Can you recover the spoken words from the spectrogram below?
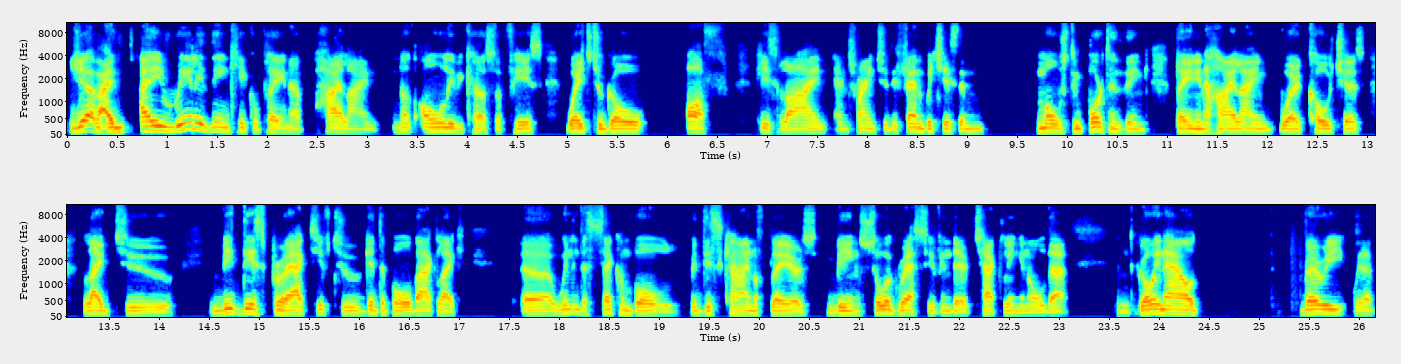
Yeah, I I really think he could play in a high line, not only because of his way to go off his line and trying to defend, which is the most important thing, playing in a high line where coaches like to be this proactive to get the ball back, like uh, winning the second ball with this kind of players being so aggressive in their tackling and all that, and going out very with a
